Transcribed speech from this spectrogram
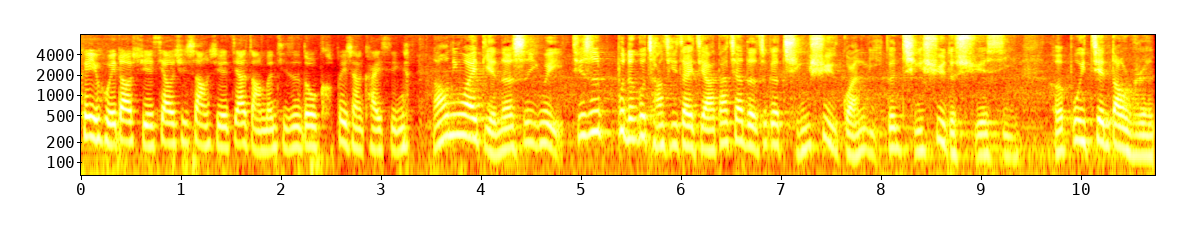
可以回到学校去上学，家长们其实都非常开心。然后另外一点呢，是因为其实不能够长期在家，大家的这个情绪管理跟情绪的学习。和不会见到人，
